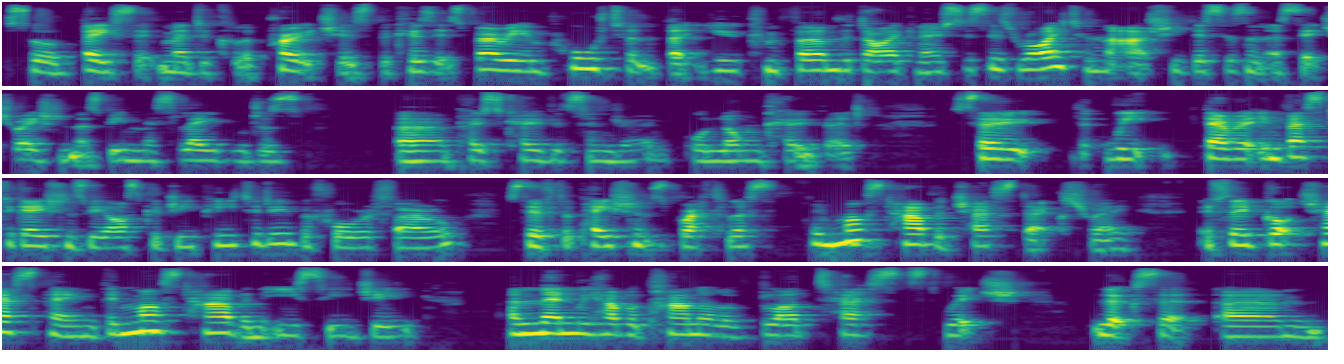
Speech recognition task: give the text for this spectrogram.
sort of basic medical approaches because it's very important that you confirm the diagnosis is right and that actually this isn't a situation that's been mislabeled as uh, post-COVID syndrome or long COVID. So we there are investigations we ask a GP to do before referral. So if the patient's breathless, they must have a chest X-ray. If they've got chest pain, they must have an ECG. And then we have a panel of blood tests which looks at um,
